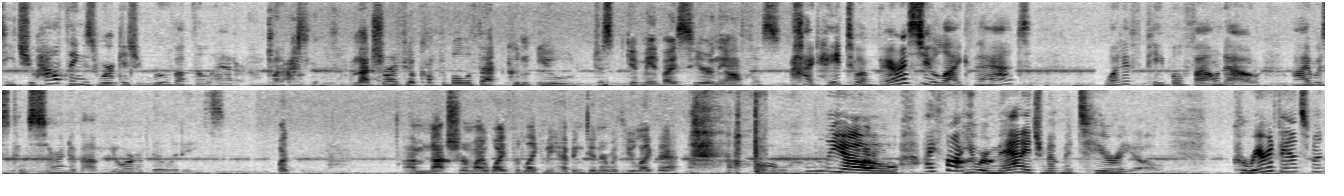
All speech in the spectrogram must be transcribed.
teach you how things work as you move up the ladder. But I, I'm not sure I feel comfortable with that. Couldn't you just give me advice here in the office? I'd hate to embarrass you like that. What if people found out I was concerned about your abilities? But I'm not sure my wife would like me having dinner with you like that. Oh, Julio, I thought you were management material. Career advancement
